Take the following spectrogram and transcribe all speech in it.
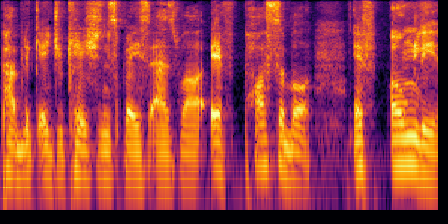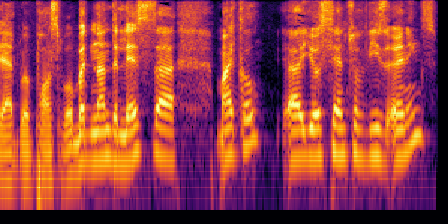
public education space as well, if possible, if only that were possible. But nonetheless, uh, Michael, uh, your sense of these earnings?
